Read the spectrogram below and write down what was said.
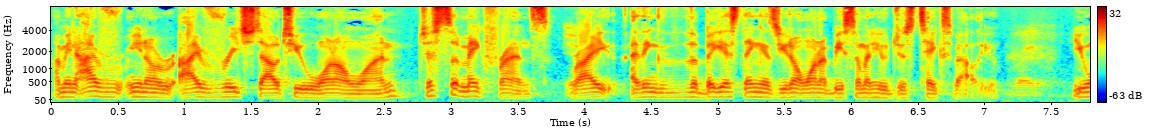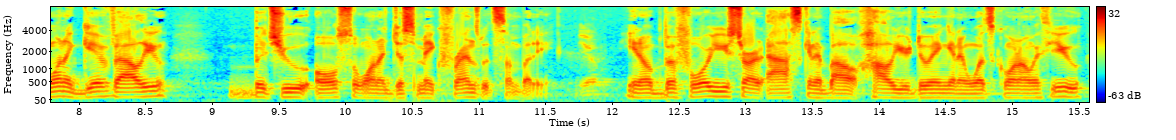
I mean, I've you know I've reached out to you one on one just to make friends, yeah. right? I think the biggest thing is you don't want to be somebody who just takes value. Right. You want to give value, but you also want to just make friends with somebody. Yep. You know, before you start asking about how you're doing it and what's going on with you,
